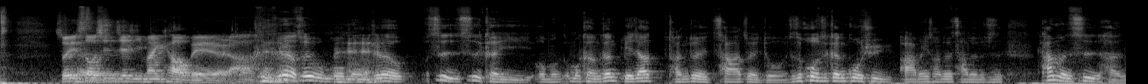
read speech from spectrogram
所以寿星阶级卖靠背了啦。没有，所以我们我们 觉得是是可以，我们我们可能跟别家团队差最多，就是或是跟过去把妹团队差最多，就是他们是很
